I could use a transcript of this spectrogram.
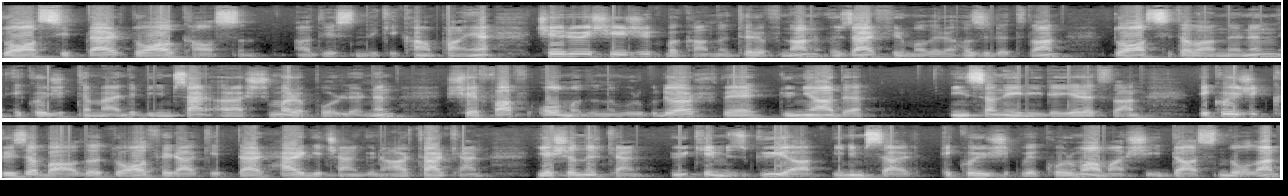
Doğal Sitler Doğal Kalsın adresindeki kampanya Çevre ve Şehircilik Bakanlığı tarafından özel firmalara hazırlatılan doğal sit alanlarının ekolojik temelli bilimsel araştırma raporlarının şeffaf olmadığını vurguluyor ve dünyada insan eliyle yaratılan ekolojik krize bağlı doğal felaketler her geçen gün artarken, yaşanırken ülkemiz güya bilimsel, ekolojik ve koruma amaçlı iddiasında olan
